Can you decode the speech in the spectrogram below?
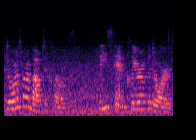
doors are about to close. Please stand clear of the doors.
